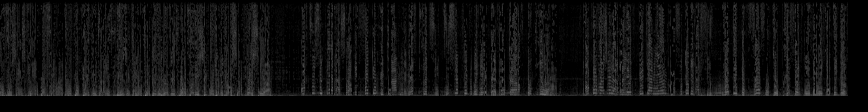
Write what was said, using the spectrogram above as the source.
Pour vous inscrire, pour faire un don pour plus de détails, visitez le www.policiercontrelecancer.ca. Encouragez la relève UCAMienne en photographie. Votez pour vos photos préférées dans les catégories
